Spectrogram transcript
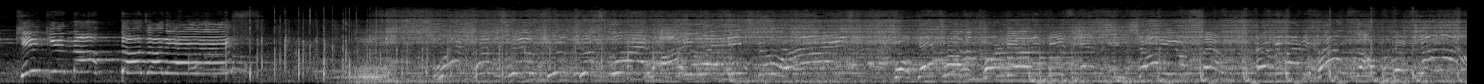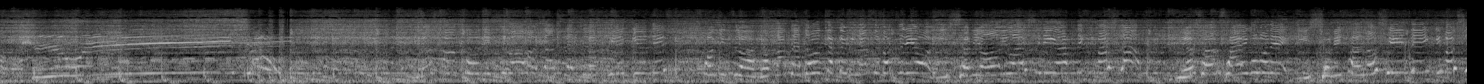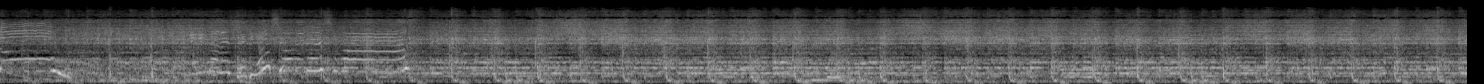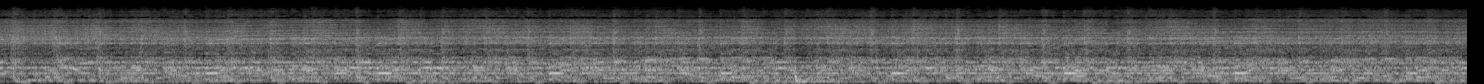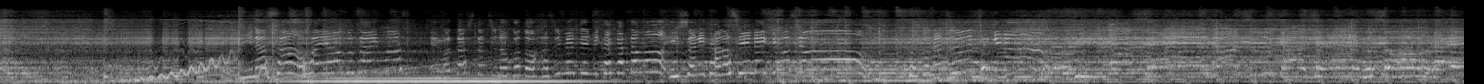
は博多どんたく港祭りを一緒にお祝いしにやってきました。皆さん最後まで一緒に楽しんでいき一緒に楽しんでいきましょう。ココナッツチェケラー吹き出せ夏風の空へ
